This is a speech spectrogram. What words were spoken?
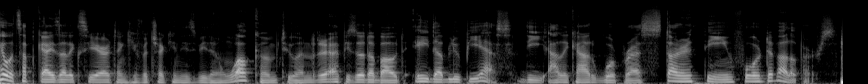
Hey what's up guys, Alex here, thank you for checking this video and welcome to another episode about AWPS, the Alecaddd WordPress starter theme for developers.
